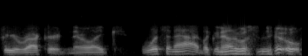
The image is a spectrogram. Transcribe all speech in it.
for your record. And they're like what's an ad? Like none of us knew.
